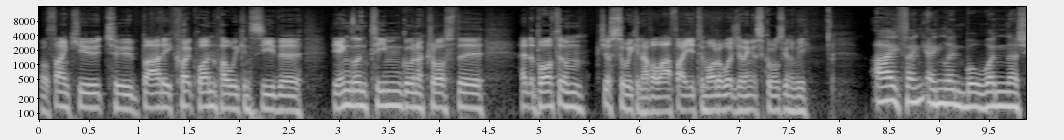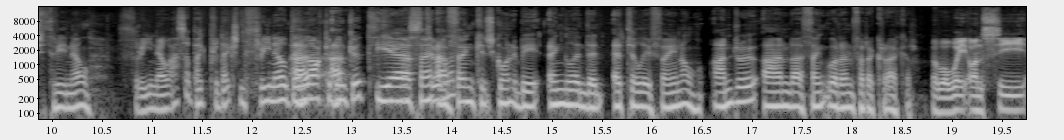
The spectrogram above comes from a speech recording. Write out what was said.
Well, thank you to Barry. Quick one, while we can see the, the England team going across the at the bottom, just so we can have a laugh at you tomorrow. What do you think the score's going to be? I think England will win this 3 0. 3 0. That's a big prediction. 3 0. Denmark uh, have been good. Yeah, I think, I think it's going to be England and Italy final, Andrew, and I think we're in for a cracker. Well, we'll wait on see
